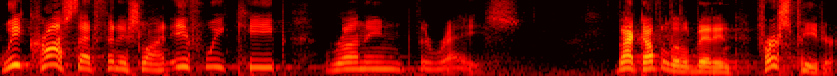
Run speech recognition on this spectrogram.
we cross that finish line if we keep running the race. Back up a little bit in 1 Peter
